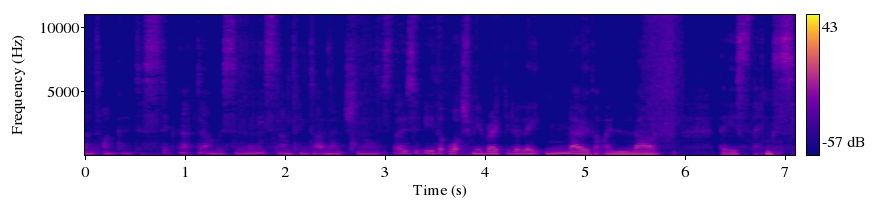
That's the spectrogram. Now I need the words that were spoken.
and I'm going to stick that down with some mini Stampin' Dimensionals. Those of you that watch me regularly know that I love these things.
